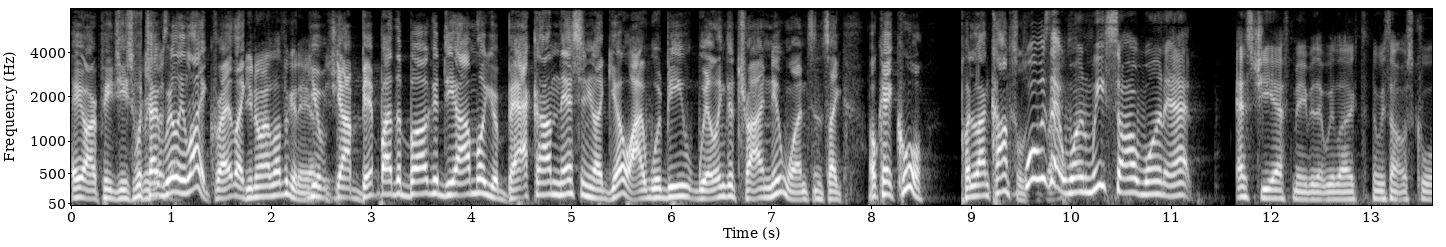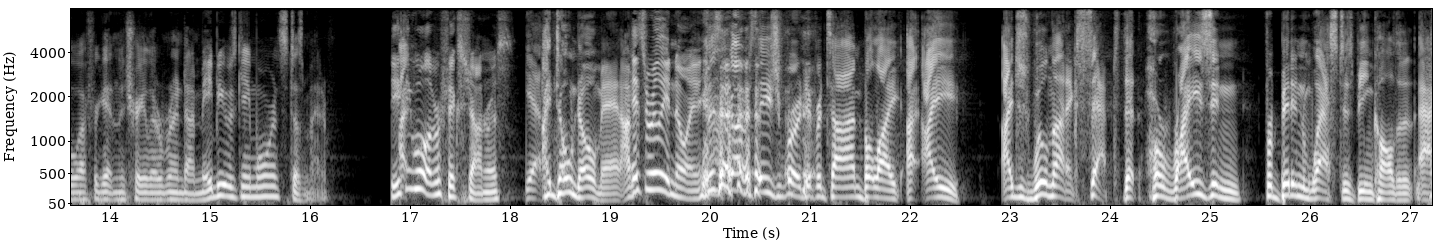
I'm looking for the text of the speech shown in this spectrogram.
ARPGs, which I knows really like. Right, like You know, I love a good You got bit by the bug of Diablo. You're back on this, and you're like, "Yo, I would be willing to try new ones." And it's like, okay, cool. Put it on consoles. What was that one? We saw one at SGF maybe that we liked that we thought was cool. I forget in the trailer rundown. Maybe it was Game Awards. Doesn't matter. Do you think we'll ever fix genres? Yeah, I don't know, man. I'm, It's really annoying. this is a conversation for a different time, but like, I, I, I just will not accept that Horizon Forbidden West is being called an Path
